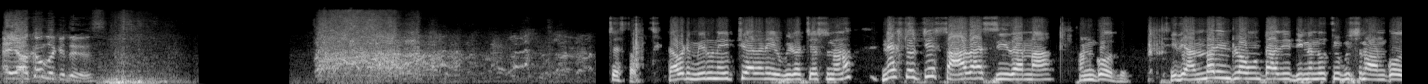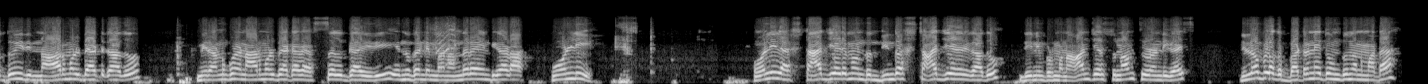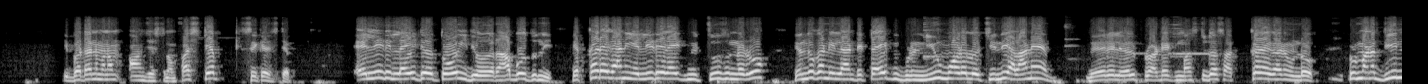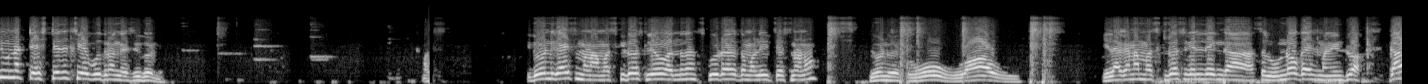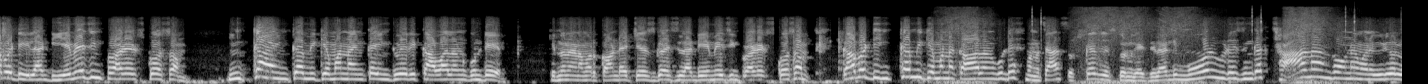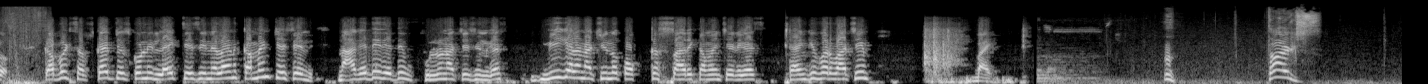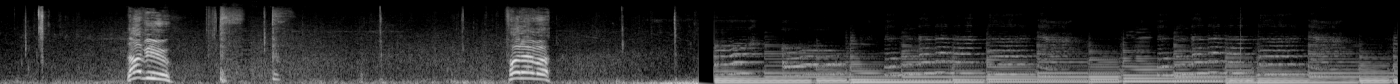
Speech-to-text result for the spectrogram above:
చేస్తాం. కాబట్టి మీరు యూజ్ చేయాలని వీడియో చేస్తున్నాను. నెక్స్ట్ వచ్చి సాదా సీదన్న అనుకోవద్దు. ఇది అందరి ఇంట్లో ఉంటుంది. దీని ఎందుకు చూపిస్తున్నాం అనుకోవద్దు. ఇది నార్మల్ బ్యాట్ కాదు. మీరు అనుకున్న నార్మల్ బ్యాటర్ అస్సలు కాదు ఇది. ఎందుకంటే మనందరం ఇంటికాడ ఓన్లీ ఓన్లీ ఇలా స్టార్ట్ చేయడమే ఉంటుంది. దీంతో స్టార్ట్ చేయడం కాదు. దీన్ని ఇప్పుడు మనం ఆన్ చేస్తున్నాం. చూడండి గైస్ దీని లోపల ఒక బటన్ అయితే ఉంటుందన్నమాట. ఈ బటన్ మనం ఆన్ చేస్తున్నాం. First step second step LED లైట్తో ఇది రాబోతుంది. ఎక్కడే కానీ ఎల్ఈడి లైట్ మీరు చూసుండరు ఎందుకంటే ఇలాంటి టైప్ ఇప్పుడు న్యూ మోడల్ వచ్చింది. అలానే వేరే లెవెల్ ప్రోడక్ట్ మస్కిటోస్ అక్కడే కానీ ఉండవు. ఇప్పుడు మనం దీన్ని ఉన్న టెస్ట్ అయితే చేయబోతున్నాం గైస్ ఇదిగోండి. ఇదిగోండి గైస్ మన మస్కిటోస్ లేవు అందుకని స్కూటర్ అయితే మళ్ళీ యూజ్ చేస్తున్నాను. ఇదిగోండి గైస్ ఓ వావ్. ఇలాగన్నా మస్కిటోస్ వెళ్తే ఇంకా అసలు ఉండవు గైస్ మన ఇంట్లో. కాబట్టి ఇలాంటి అమేజింగ్ ప్రోడక్ట్స్ కోసం ఇంకా ఇంకా మీకు ఏమన్నా ఇంకా ఎంక్వైరీ కావాలనుకుంటే కింద నెంబర్ కాంటాక్ట్ చేసి గైస్ ఇలాంటి అమేజింగ్ ప్రోడక్ట్స్ కోసం. కాబట్టి ఇంకా మీకు ఏమన్నా కావాలనుకుంటే మన ఛానల్ సబ్స్క్రైబ్ చేసుకోండి గైస్ ఇలాంటి మోర్ వీడియోస్ ఇంకా చాలా ఇంకా ఉన్నాయి మన వీడియోలో కాబట్టి సబ్స్క్రైబ్ చేసుకోండి లైక్ చేసేయండి అలానే కమెంట్ చేసేయండి. నాకైతే ఇదైతే ఫుల్ నచ్చేసింది గైస్ మీకు ఎలా నచ్చిందో ఒక్కసారి కమెంట్ చేయండి guys thank you for watching bye thanks love you forever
